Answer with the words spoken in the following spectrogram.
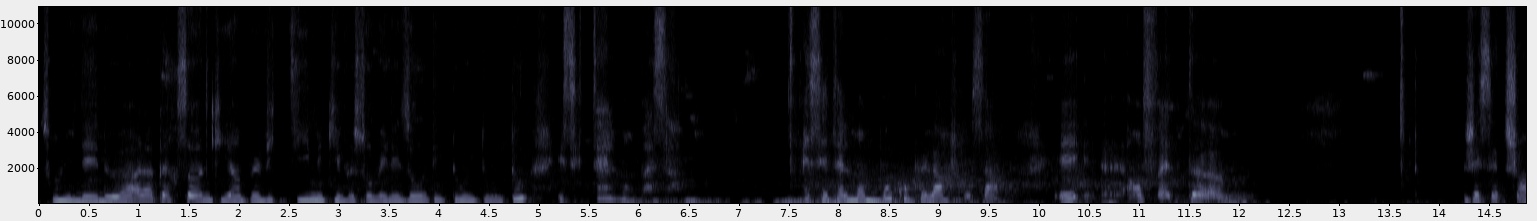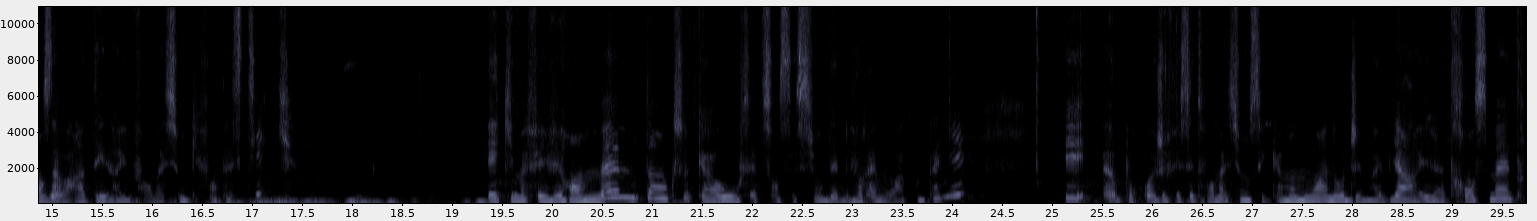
son idée de ah, la personne qui est un peu victime et qui veut sauver les autres et tout, et tout, et tout. Et c'est tellement pas ça. Et c'est tellement beaucoup plus large que ça. Et euh, en fait... Euh, j'ai cette chance d'avoir intégré une formation qui est fantastique et qui m'a fait vivre en même temps que ce chaos, cette sensation d'être vraiment accompagnée. Et euh, pourquoi je fais cette formation, c'est qu'à un moment ou à un autre, j'aimerais bien arriver à transmettre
